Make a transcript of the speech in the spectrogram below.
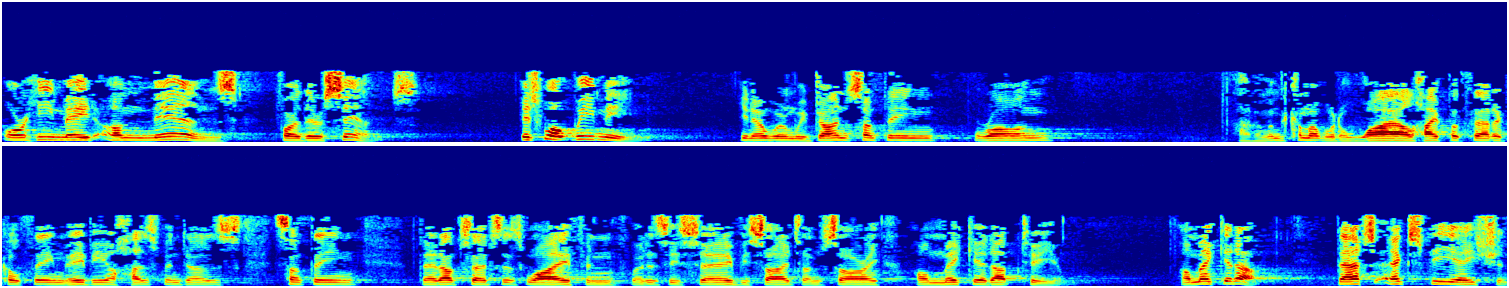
or he made amends for their sins. It's what we mean. You know, when we've done something wrong, I don't know, let me come up with a wild hypothetical thing. Maybe a husband does something that upsets his wife, and what does he say? Besides, I'm sorry, I'll make it up to you. I'll make it up. That's expiation.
